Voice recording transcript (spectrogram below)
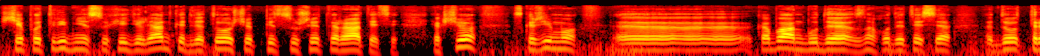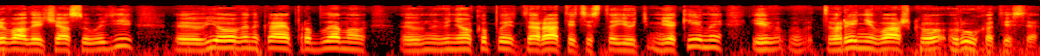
ще потрібні сухі ділянки для того, щоб підсушити ратиці. Якщо, скажімо, кабан буде знаходитися до тривалий час у воді, в його виникає проблема, в нього копита ратиці стають м'якими і тварині важко рухатися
